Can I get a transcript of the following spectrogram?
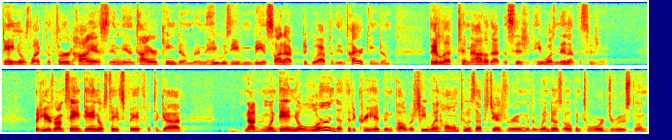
Daniel's like the third highest in the entire kingdom, and he was even being sought after to go after the entire kingdom. They left him out of that decision. He wasn't in that decision. But here's what I'm saying Daniel stays faithful to God. Now, when Daniel learned that the decree had been published, he went home to his upstairs room where the windows opened toward Jerusalem.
